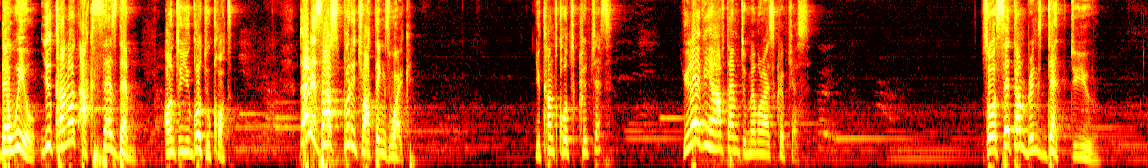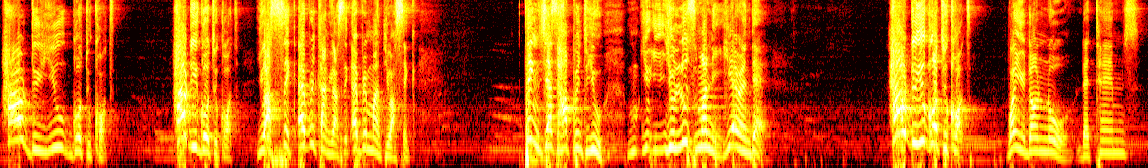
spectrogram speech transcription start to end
the will, you cannot access them until you go to court. That is how spiritual things work. You can't quote scriptures. You don't even have time to memorize scriptures. So Satan brings death to you. How do you go to court? How do you go to court? You are sick every time you are sick, every month you are sick. Things just happen to you. You, you lose money here and there. How do you go to court when you don't know the terms,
